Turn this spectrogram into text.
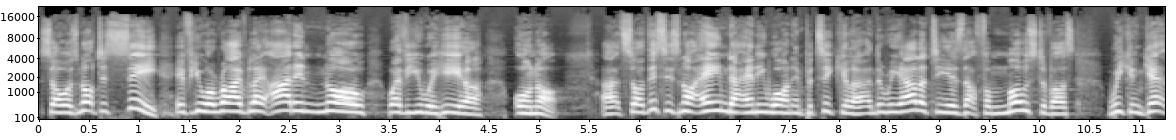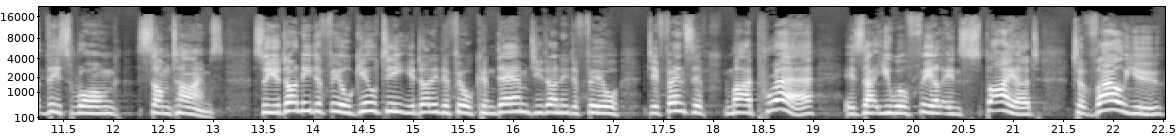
so as not to see if you arrived late. I didn't know whether you were here or not. Uh, so this is not aimed at anyone in particular. And the reality is that for most of us, we can get this wrong sometimes. So you don't need to feel guilty. You don't need to feel condemned. You don't need to feel defensive. My prayer is that you will feel inspired to value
